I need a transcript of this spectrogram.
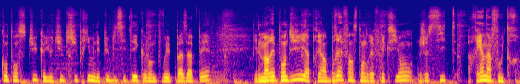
Qu'en penses-tu que YouTube supprime les publicités que l'on ne pouvait pas zapper? Il m'a répondu, après un bref instant de réflexion, je cite Rien à foutre.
